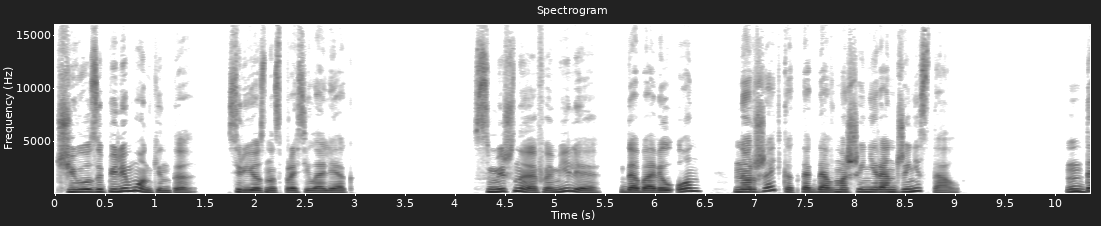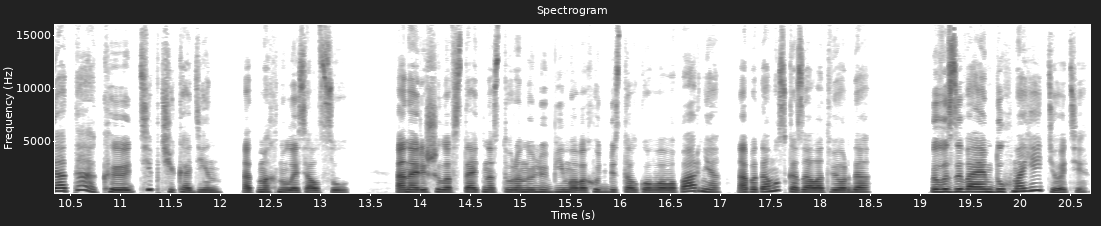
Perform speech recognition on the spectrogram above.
«Чего за Пелемонкин-то?» — серьезно спросил Олег. «Смешная фамилия», — добавил он, но ржать, как тогда в машине Ранджи, не стал. «Да так, э, типчик один», — отмахнулась Алсу. Она решила встать на сторону любимого, хоть бестолкового парня, а потому сказала твердо «Вызываем дух моей тети».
